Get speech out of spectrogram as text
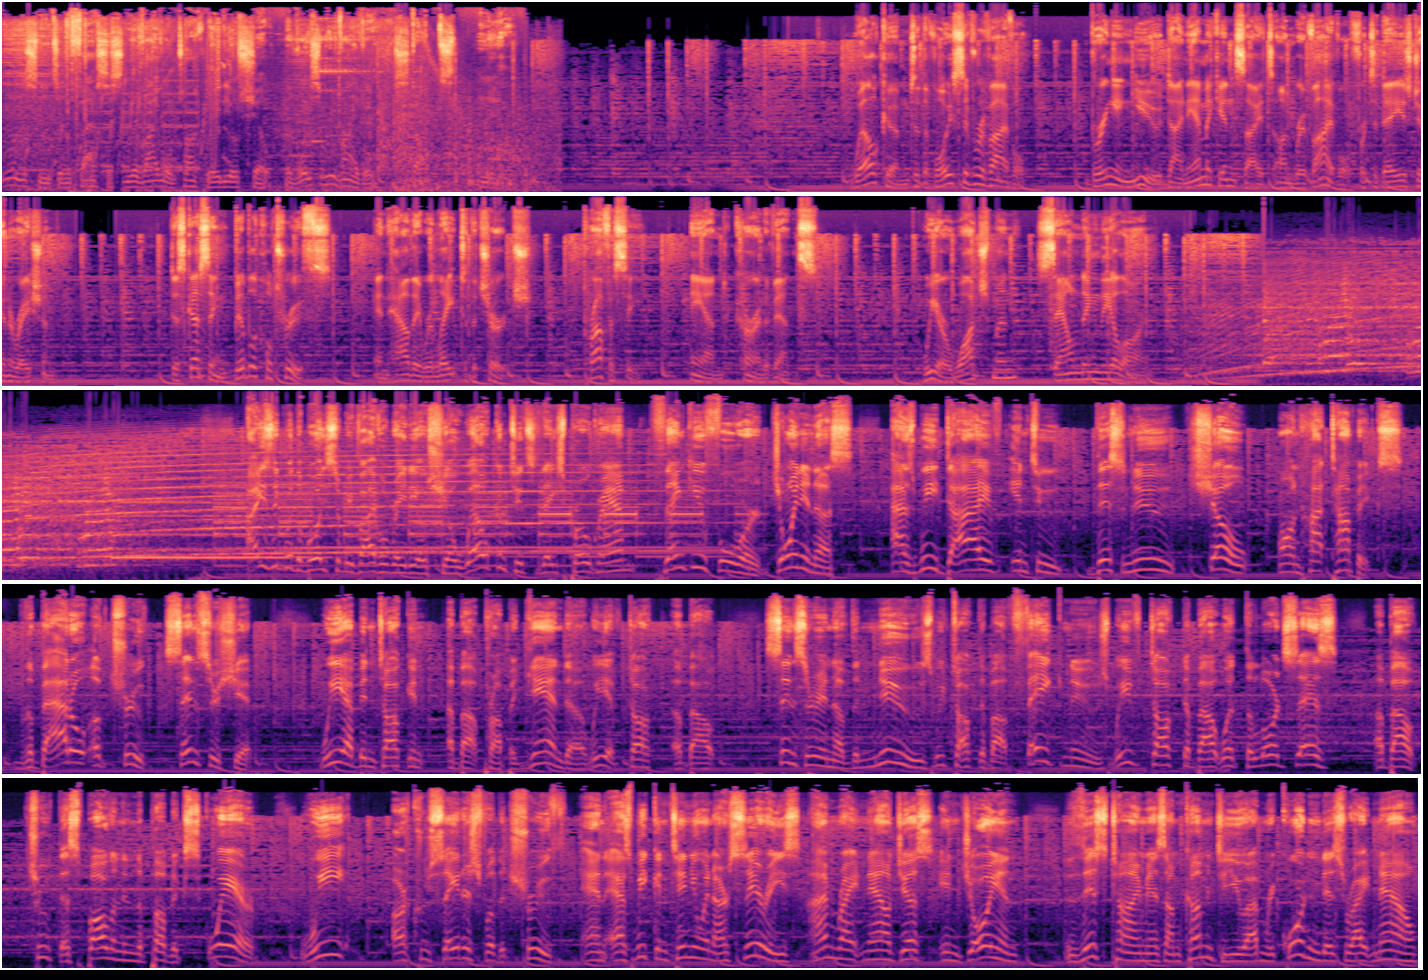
You're listening to the fastest revival talk radio show. The voice of revival starts now. Welcome to the Voice of Revival, bringing you dynamic insights on revival for today's generation. Discussing biblical truths and how they relate to the church, prophecy, and current events. We are watchmen sounding the alarm. With the Voice of Revival radio show. Welcome to today's program. Thank you for joining us as we dive into this new show on hot topics the battle of truth, censorship. We have been talking about propaganda, we have talked about censoring of the news, we've talked about fake news, we've talked about what the Lord says about truth that's fallen in the public square. We are crusaders for the truth. And as we continue in our series, I'm right now just enjoying this time as I'm coming to you. I'm recording this right now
